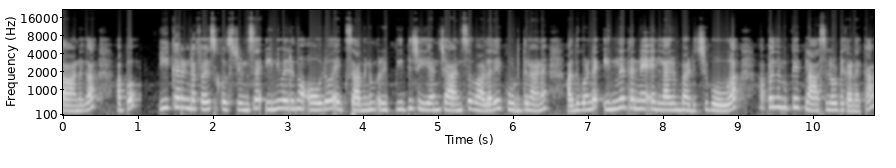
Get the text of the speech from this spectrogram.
കാണുക. അപ്പോൾ ഈ കറണ്ട് അഫയേഴ്സ് ക്വസ്റ്റ്യൻസ് ഇനി വരുന്ന ഓരോ എക്സാമിനും റിപ്പീറ്റ് ചെയ്യാൻ ചാൻസ് വളരെ കൂടുതലാണ്. അതുകൊണ്ട് ഇന്ന് തന്നെ എല്ലാവരും പഠിച്ചു പോവുക. അപ്പോൾ നമുക്ക് ക്ലാസ്സിലോട്ട് കിടക്കാം.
